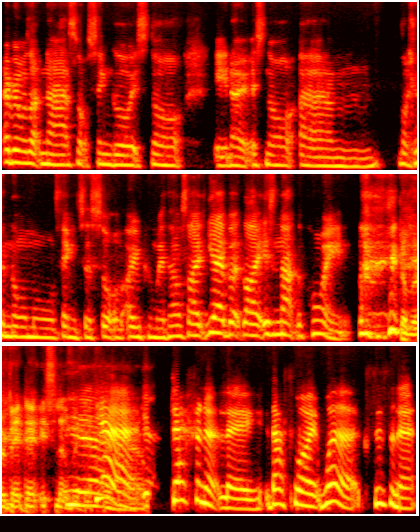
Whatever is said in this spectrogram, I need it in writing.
Everyone was like, "Nah, it's not single. It's not, you know, it's not um like a normal thing to sort of open with." I was like, "Yeah, but like, isn't that the point?" But we're a bit, it's a little bit. Yeah. different yeah, definitely. That's why it works, isn't it?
